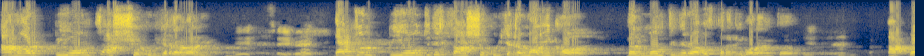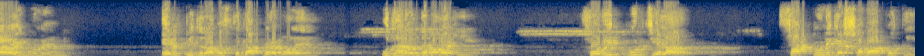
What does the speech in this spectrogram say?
আমার পিয়ন চারশো কোটি টাকার মালিক। একজন পিয়ন যদি চারশো কোটি টাকার মালিক হয়, তাহলে মন্ত্রীদের অবস্থাটা কি বলেন তো? আপনারাই বলেন। এমপিদের অবস্থাকে আপনারা বলেন? উদাহরণ দেব নাকি? ফরিদপুর জেলার ছাত্রলীগের সভাপতি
